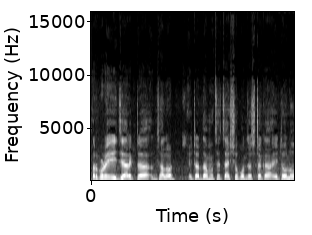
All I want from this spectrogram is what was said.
তারপরে এই যে আরেকটা ঝালট এটার দাম হচ্ছে চারশো পঞ্চাশ টাকা। এটা হলো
